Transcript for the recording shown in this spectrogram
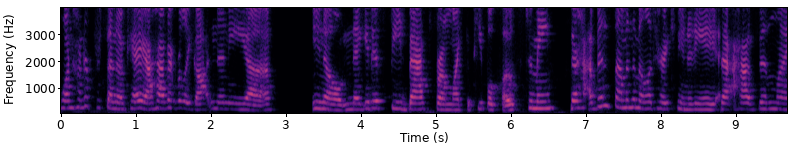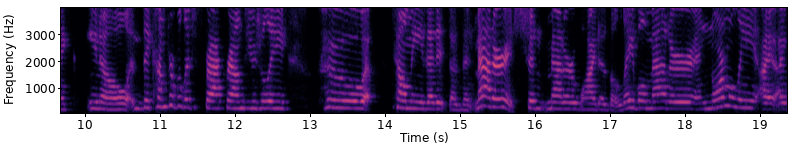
100% okay. I haven't really gotten any, uh, you know, negative feedback from like the people close to me. There have been some in the military community that have been like, you know, they come from religious backgrounds usually who tell me that it doesn't matter it shouldn't matter why does a label matter and normally I, I,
